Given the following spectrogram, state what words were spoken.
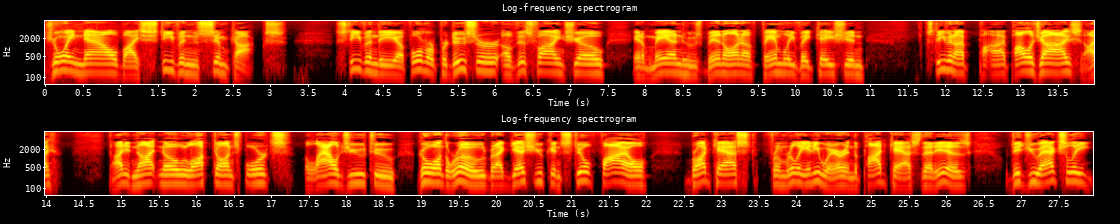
Joined now by Stephen Simcox. Stephen, the uh, former producer of this fine show and a man who's been on a family vacation. Stephen, I, I apologize. I I did not know Locked On Sports allowed you to go on the road, but I guess you can still file broadcast from really anywhere in the podcast that is. Did you actually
